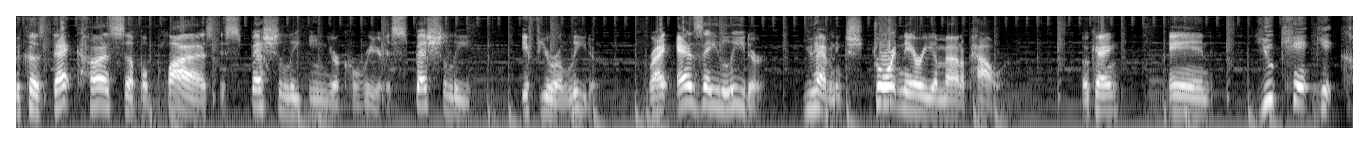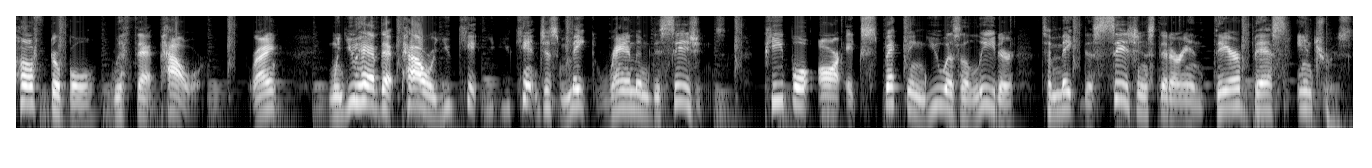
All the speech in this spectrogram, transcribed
Because that concept applies especially in your career, especially if you're a leader, right? As a leader, you have an extraordinary amount of power, okay? And you can't get comfortable with that power, right? When you have that power, you can't you can't just make random decisions people are expecting you as a leader to make decisions that are in their best interest.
